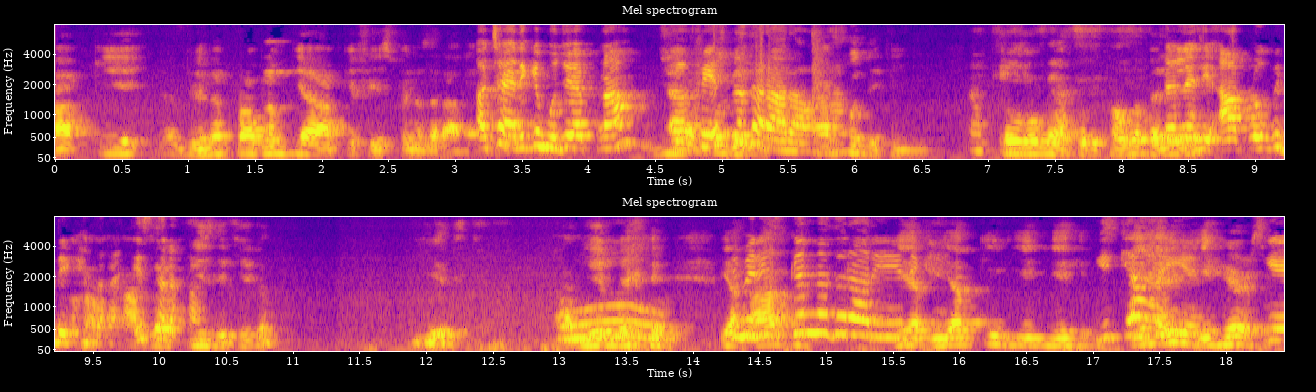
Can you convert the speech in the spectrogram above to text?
आपकी जो है ना प्रॉब्लम क्या आपके फेस पे नज़र आ रहा है अच्छा यानी कि मुझे अपना फेस नज़र आ रहा देखेंगे। आप खुद देखेंगे तो वो मैं आपको दिखाऊँगा पहले चले तो। जी आप लोग भी देखें हाँ, इस तरफ़ प्लीज़ देखिएगा ये देखिए अब ये मैं ये मेरी स्किन नज़र आ रही है ये आपकी ये ये ये क्या है ये? ये हेयर्स ये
